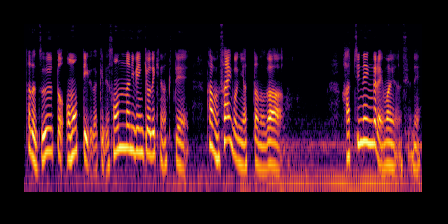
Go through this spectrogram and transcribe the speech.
ただずーっと思っているだけで、そんなに勉強できてなくて、多分最後にやったのが、8年ぐらい前なんですよね。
